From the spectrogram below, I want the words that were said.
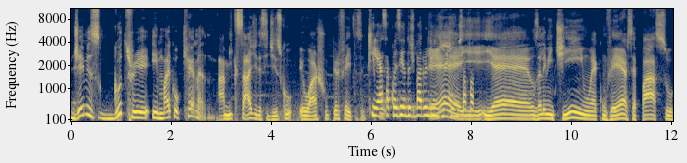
James Guthrie e Michael Kamen. A mixagem desse disco eu acho perfeita, assim. Que é essa coisinha dos barulhinhos, né? Que a É, gente tá falando. e, e é os bonitinho, é conversa, é passo,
